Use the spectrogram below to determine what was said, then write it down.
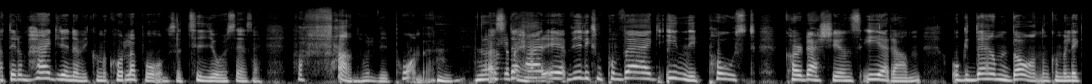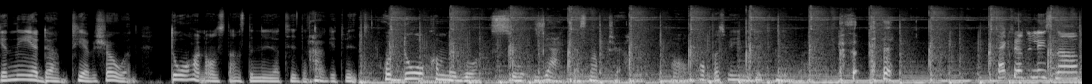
Att det är de här grejerna vi kommer kolla på om så tio år och säga så här, vad fan höll vi på med? Nej, Alltså, det här är, vi är liksom på väg in i post-Kardashians-eran och den dagen de kommer lägga ner den tv-showen, då har någonstans den nya tiden tagit vid. Och då kommer det gå så jäkla snabbt tror jag. Ja, hoppas vi hinner dit. Tack för att du lyssnat.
